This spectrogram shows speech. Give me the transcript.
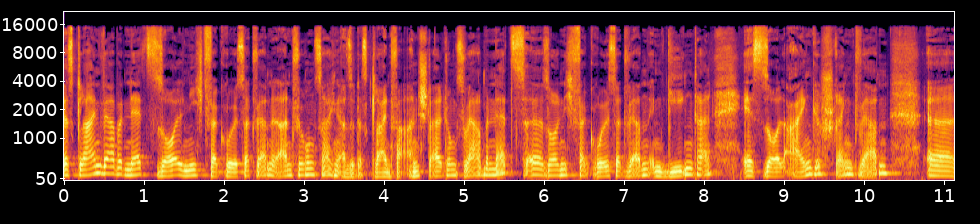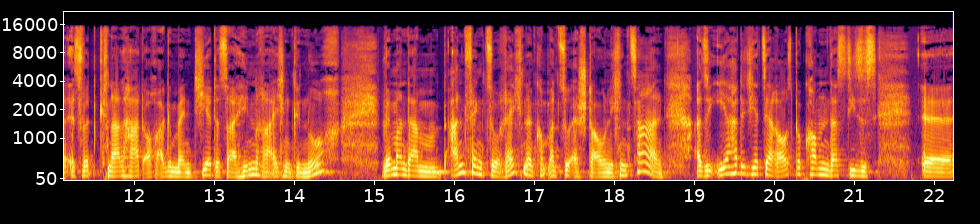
Das Kleinwerbennetz soll nicht vergrößert werden, in Anführungszeichen. Also das Kleinveranstaltungswerbennetz äh, soll nicht vergrößert werden. Im Gegenteil, es soll eingeschränkt werden. Äh, es wird knallhart auch argumentiert, es sei hinreichend genug. Wenn man da anfängt zu rechnen, kommt man zu erstaunlichen Zahlen. Also ihr hattet jetzt herausbekommen, dass dieses äh,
